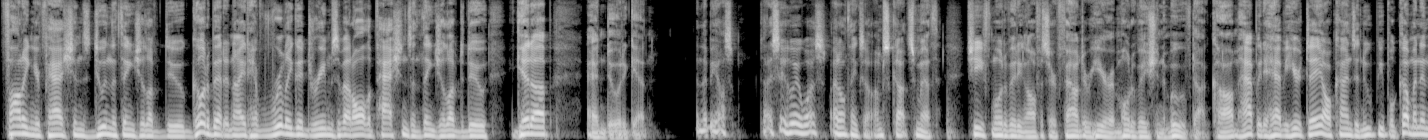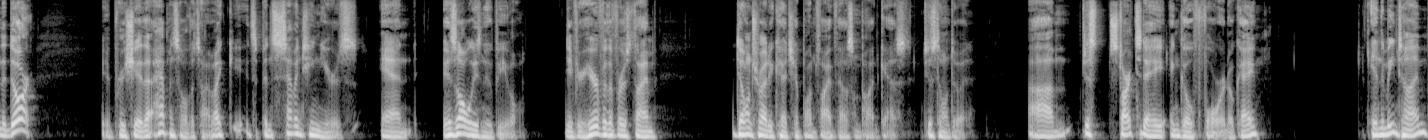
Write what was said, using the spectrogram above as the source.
following your passions, doing the things you love to do, go to bed at night, have really good dreams about all the passions and things you love to do, get up and do it again. And that'd be awesome. Did I say who I was? I don't think so. I'm Scott Smith, Chief Motivating Officer, founder here at motivationtomove.com. Happy to have you here today. All kinds of new people coming in the door. I appreciate that. Happens all the time. Like it's been 17 years and there's always new people. If you're here for the first time, don't try to catch up on 5,000 podcasts. Just don't do it. Um, just start today and go forward, okay? In the meantime,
